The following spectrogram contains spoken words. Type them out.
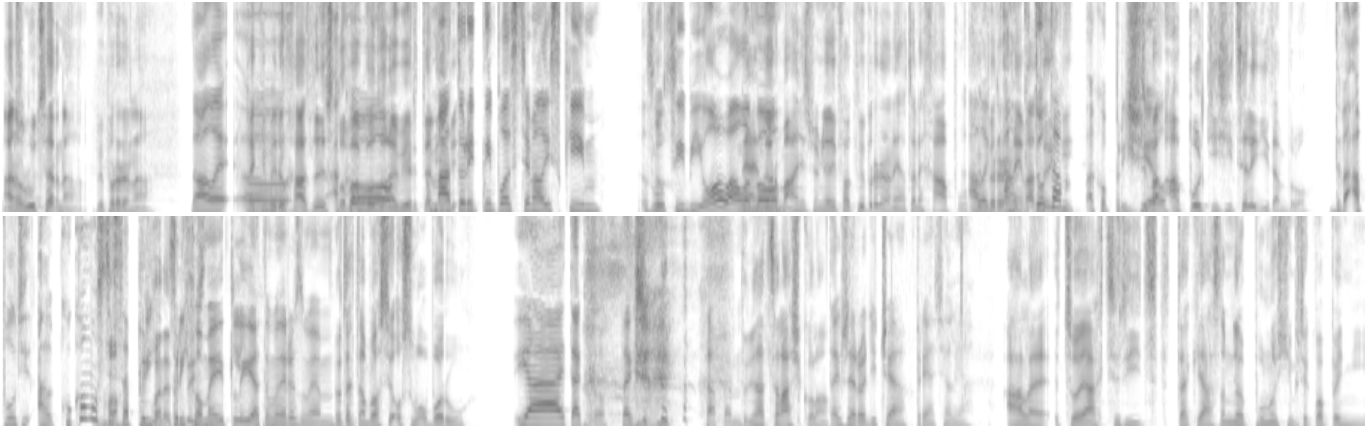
ano, Lucerna, vyprodaná. No ale... Taky mi docházely slova, bo to nevěřte. Maturitný ples ste mali s kým? S no, Lucí Bílou? Alebo... Ne, normálně jsme měli fakt vyprodané, já to nechápu. Ale, ale kdo tam ako prišiel? Dva a půl tisíce lidí tam bylo. Dva a půl tisíce, ale ku komu ste no, sa pri, prichomejtli? Ja tomu nerozumiem. No tak tam bylo asi 8 oborů. Já aj takto, takže chápem. To měla celá škola. Takže rodičia, priatelia. Ale co já chci říct, tak já jsem měl půlnoční překvapení.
